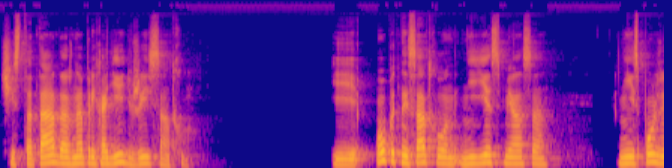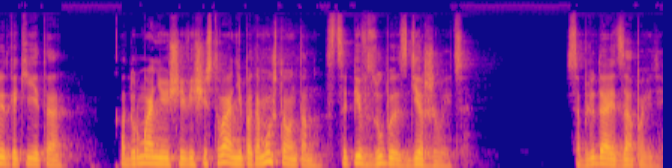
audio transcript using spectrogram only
Чистота должна приходить в жизнь садху. И опытный садху, он не ест мясо, не использует какие-то одурманивающие вещества не потому, что он там, сцепив зубы, сдерживается, соблюдает заповеди,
